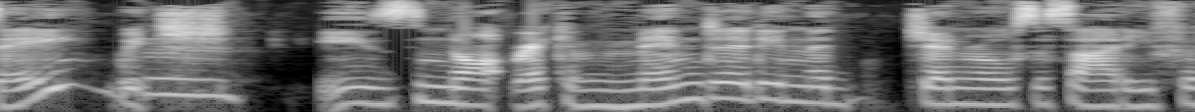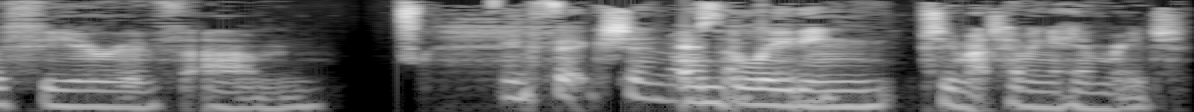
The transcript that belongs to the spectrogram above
see, which Mm. is not recommended in the general society for fear of um, infection or and something. bleeding too much, having a hemorrhage.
